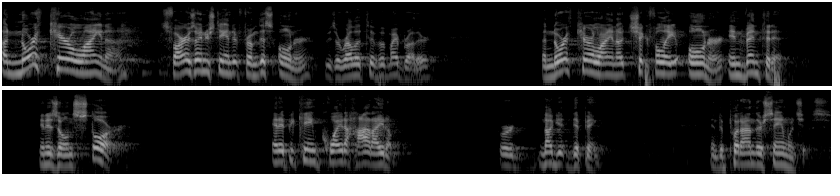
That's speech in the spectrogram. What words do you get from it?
a North Carolina, as far as I understand it from this owner, who's a relative of my brother, a North Carolina Chick fil A owner invented it in his own store. And it became quite a hot item for nugget dipping and to put on their sandwiches.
